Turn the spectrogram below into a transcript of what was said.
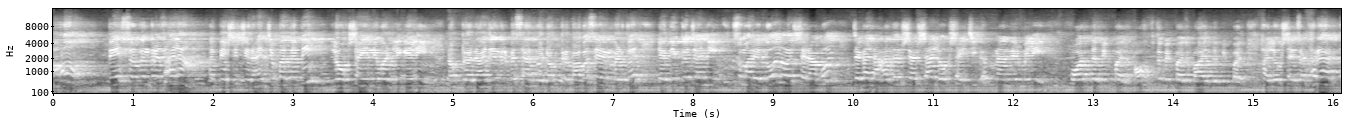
अहो देश स्वतंत्र झाला तर देशाची राज्य पद्धती लोकशाही निवडली गेली. डॉक्टर राजेंद्र प्रसाद व डॉक्टर बाबासाहेब आंबेडकर या दिग्गजांनी सुमारे दोन वर्ष राबून जगाला आदर्श अशा लोकशाहीची घटना निर्मिली for the people of the people by the people हा लोकशाहीचा खरा अर्थ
